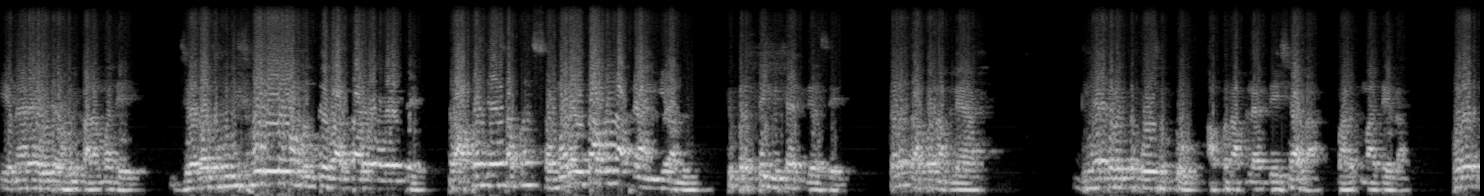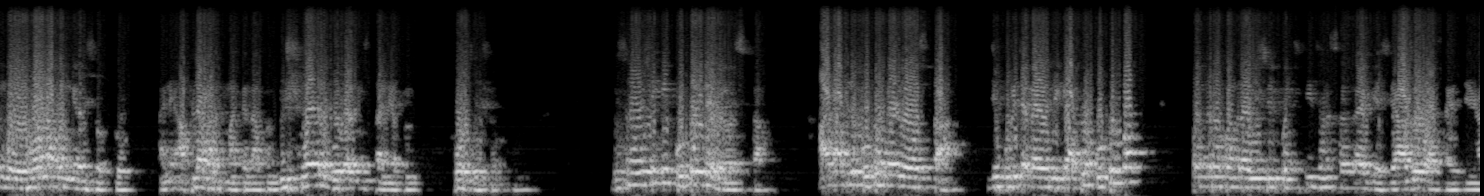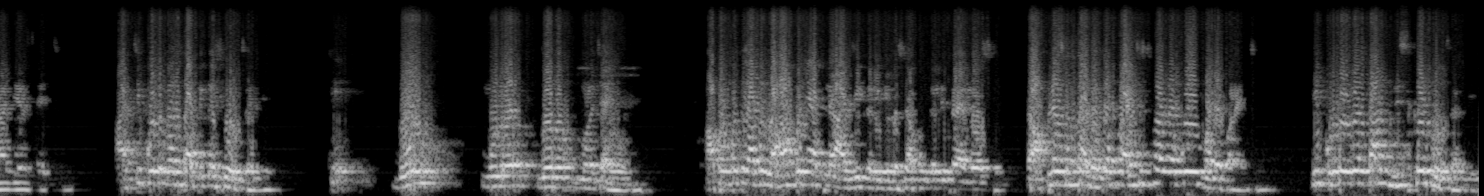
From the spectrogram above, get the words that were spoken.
येणाऱ्या उद्या काळामध्ये जगाचं विश्वगुरू म्हणतोय वातावरण व्हायचंय तर आपण ज्यावेळेस आपण समरसता आपण आपल्या अंगी आलो की प्रत्येक विषयातली असेल तरच आपण आपल्या ध्येयापर्यंत पोहोचू शकतो. आपण आपल्या देशाला भारत मातेला परत वैभवाला पण नेऊ शकतो. आणि आपल्या भारत मातेला आपण विश्वाच्या गुलामी स्थानी आपण पोहोचू शकतो. दुसरा विषय की कुटुंब व्यवस्था. आज आपली कुटुंब व्यवस्था जी पूर्वीच्या काळी होती की आपलं कुटुंबात पंधरा पंधरा वीस वीस पंचवीस जण सहकार्य घ्यायचे. आजोबा असायचे आजी असायचे. आजची कुटुंब व्यवस्था आपली कशी होत चालली की दोन मुलं दोन मुलाचे आई होती आपण म्हणतो आपण लहानपणी आपल्या आजीकडे गेलो असे आपण गली राहिलो असेल तर आपल्या स्वतः घटक पाहिजेच मला खूप मध्ये पडायचे. ही कुटुंब व्यवस्था निष्कळीत विस्कळीत होत चालली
